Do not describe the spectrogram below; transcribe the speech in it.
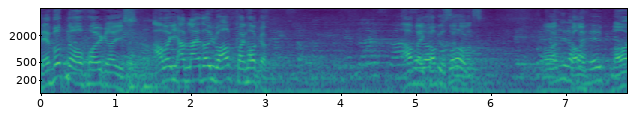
Der wird noch erfolgreich. Aber ich habe leider überhaupt keinen Hocker. Aber vielleicht kommt es ja noch was. Oh, kann dir dabei helfen. No,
